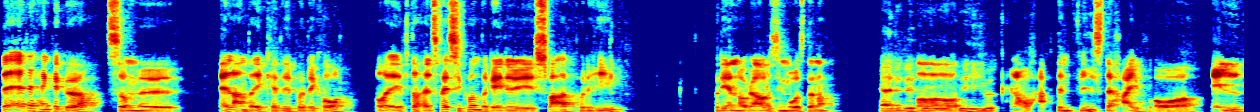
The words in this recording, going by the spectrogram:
Hvad er det, han kan gøre, som, øh, alle andre ikke kan det på det kort. Og efter 50 sekunder gav det svaret på det hele. Fordi han knockoutet sin modstander. Ja, det er det. Det, Og- det er helt vildt. Han har jo haft den vildeste hype over alle.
